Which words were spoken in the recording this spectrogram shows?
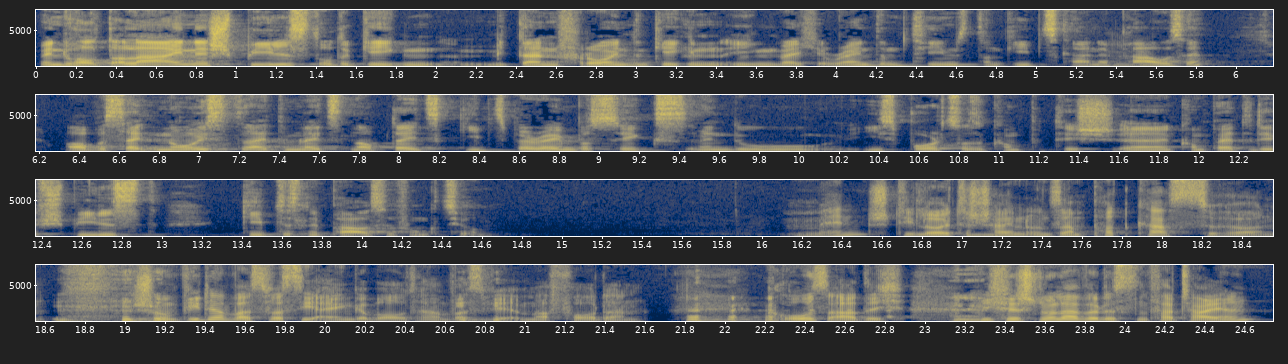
wenn du halt alleine spielst oder gegen, mit deinen Freunden gegen irgendwelche Random Teams, dann gibt's keine mhm. Pause. Mhm. Aber seit neuestem, seit dem letzten Update gibt es bei Rainbow Six, wenn du E-Sports, also äh, Competitive spielst, gibt es eine Pausefunktion. Mensch, die Leute mhm. scheinen unseren Podcast zu hören. Schon wieder was, was sie eingebaut haben, was wir immer fordern. Großartig. Wie viel Schnuller würdest du verteilen?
